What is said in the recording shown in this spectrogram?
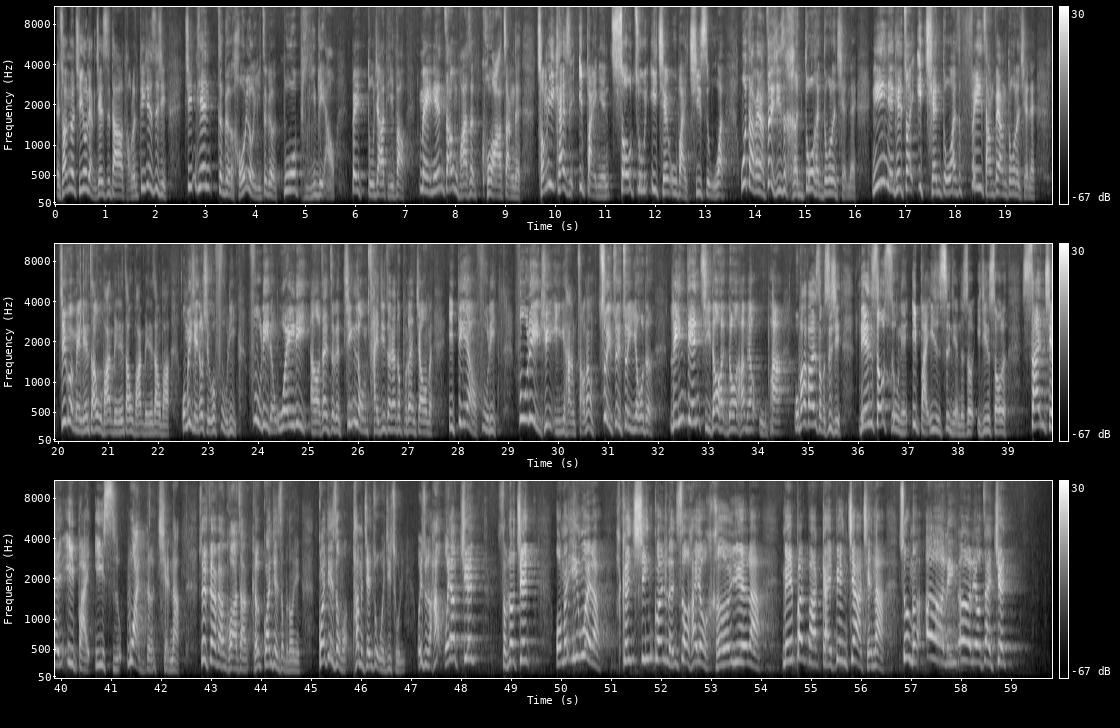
哎，传哥，其实有两件事大家要讨论。第一件事情，今天这个侯友谊这个剥皮寮被独家提报，每年涨五爬是夸张的。从一开始一百年收租一千五百七十五万，我坦白讲，这已经是很多很多的钱呢。你一年可以赚一千多万，是非常非常多的钱呢。结果每年涨五爬，每年涨五爬，每年涨五爬。我们以前都学过复利，复利的威力啊，在这个金融财经专家都不断教我们，一定要有复利。复利去银行找那种最最最优的零点几都很多，他们要五趴，五趴发生什么事情？连收十五年，一百一十四年的时候已经收了三千一百一十万的钱呐、所以非常非常夸张。可是关键什么东西？关键是什么？他们今天做危机处理，危机处理好，我要捐，什么时候捐？我们因为啦，跟新冠人寿还有合约啦，没办法改变价钱啦，所以我们二零二六再捐，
